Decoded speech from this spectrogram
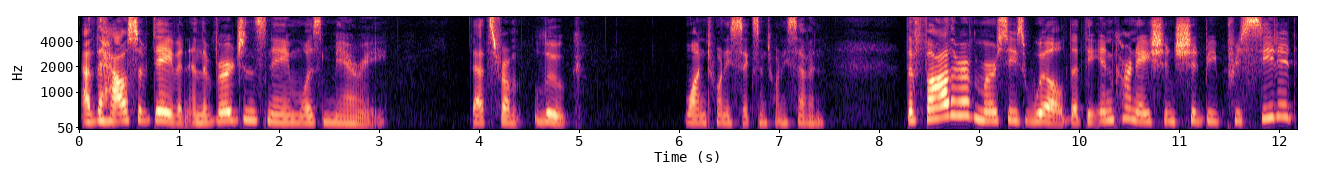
of the house of David, and the virgin's name was Mary. That's from Luke 1 26 and 27. The Father of mercies willed that the incarnation should be preceded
